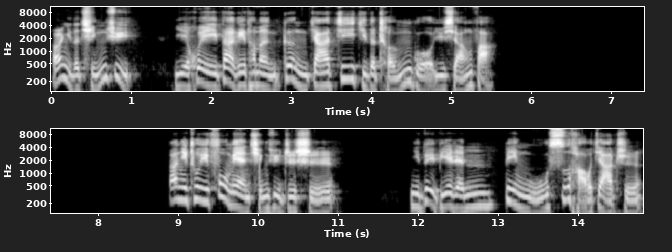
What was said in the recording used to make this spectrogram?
而你的情绪也会带给他们更加积极的成果与想法。当你处于负面情绪之时，你对别人并无丝毫价值，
